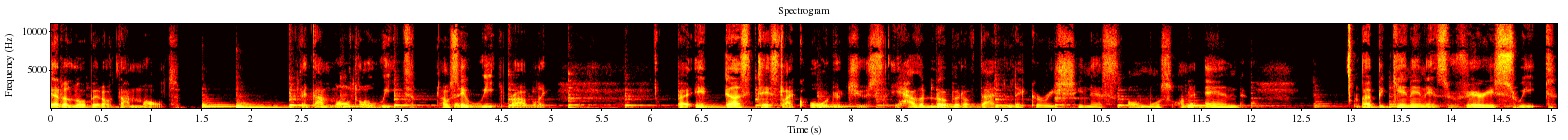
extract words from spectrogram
get a little bit of that malt. Like that malt or wheat. I would say wheat probably. But it does taste like older juice. You have a little bit of that licoriceiness almost on the end. But beginning is very sweet.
